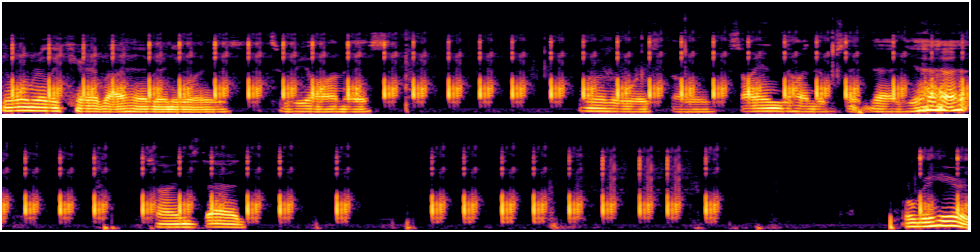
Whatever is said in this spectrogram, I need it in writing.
no one really cared about him anyways, to be honest. One of the worst colors. Cyan's 100% dead, yeah. Cyan's dead. Over here.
